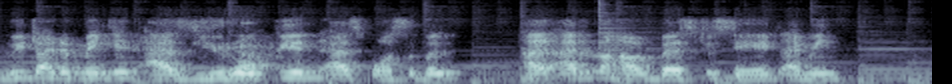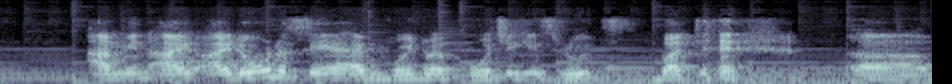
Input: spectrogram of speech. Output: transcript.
We try to make it as European as possible. I, I don't know how best to say it. I mean, I mean, I, I don't want to say I'm going to my Portuguese roots, but uh,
